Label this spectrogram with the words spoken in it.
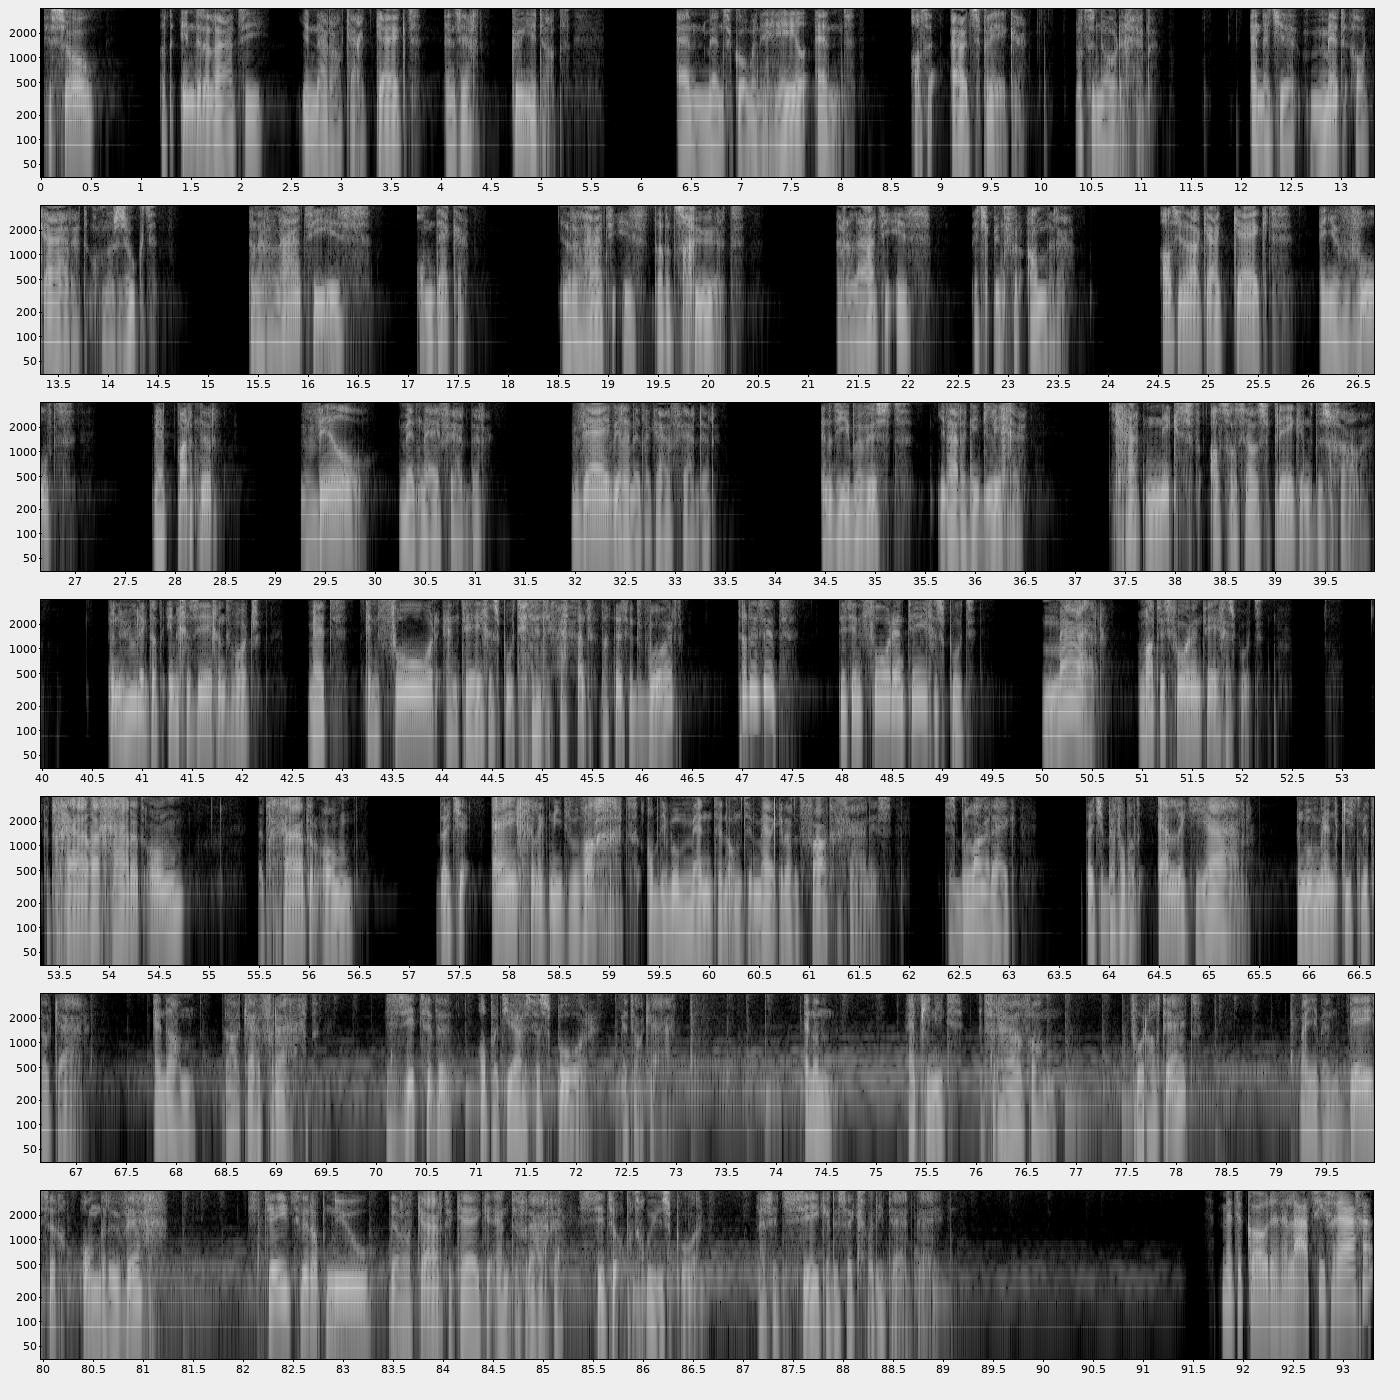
Het is zo dat in de relatie je naar elkaar kijkt en zegt: kun je dat? En mensen komen heel eind als ze uitspreken wat ze nodig hebben. En dat je met elkaar het onderzoekt. Een relatie is ontdekken. Een relatie is dat het schuurt. Een relatie is dat je kunt veranderen. Als je naar elkaar kijkt en je voelt, mijn partner wil met mij verder. Wij willen met elkaar verder. En dat doe je bewust. Je laat het niet liggen. Je gaat niks als vanzelfsprekend beschouwen. Een huwelijk dat ingezegend wordt met een voor- en tegenspoed, inderdaad, dat is het woord. Dat is het. Het is in voor- en tegenspoed. Maar, wat is voor- en tegenspoed? Het waar gaat het om? Het gaat erom dat je eigenlijk niet wacht op die momenten om te merken dat het fout gegaan is. Het is belangrijk dat je bijvoorbeeld elk jaar een moment kiest met elkaar en dan elkaar vraagt: zitten we op het juiste spoor met elkaar? En dan heb je niet het verhaal van voor altijd, maar je bent bezig onderweg steeds weer opnieuw naar elkaar te kijken en te vragen: zitten we op het goede spoor? Daar zit zeker de seksualiteit bij. Met de code RELATIEVRAGEN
